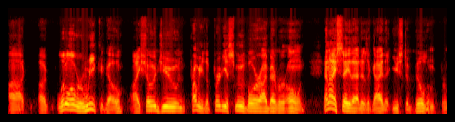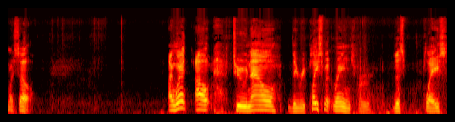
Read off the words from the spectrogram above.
Uh, a little over a week ago, I showed you probably the prettiest smoothbore I've ever owned. And I say that as a guy that used to build them for myself. I went out to now the replacement range for this place.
